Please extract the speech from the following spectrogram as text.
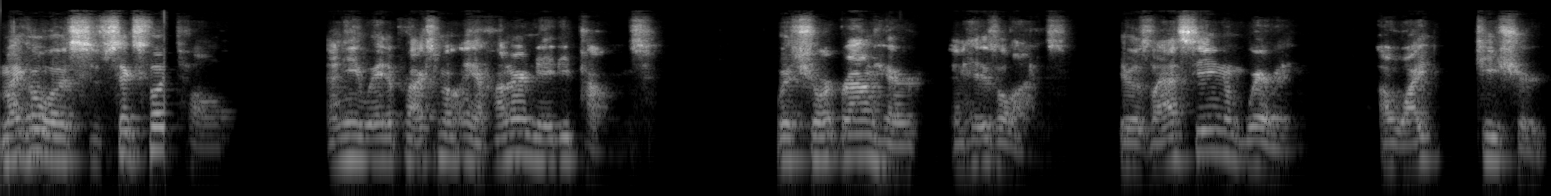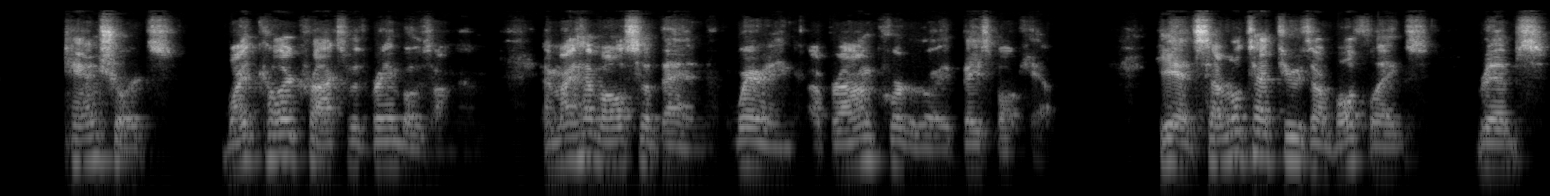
Michael was six foot tall and he weighed approximately 180 pounds with short brown hair and hazel eyes. He was last seen wearing a white t shirt tan shorts, white colored Crocs with rainbows on them, and might have also been wearing a brown corduroy baseball cap. He had several tattoos on both legs, ribs,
